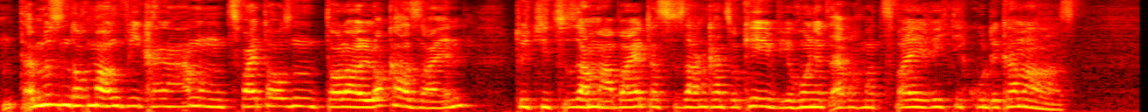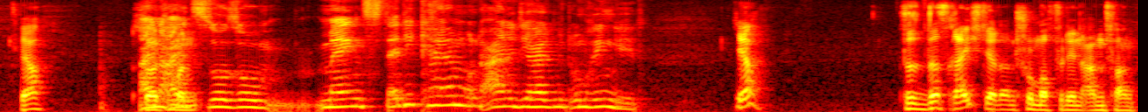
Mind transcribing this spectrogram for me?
Da müssen doch mal irgendwie, keine Ahnung, 2000 Dollar locker sein durch die Zusammenarbeit, dass du sagen kannst, okay, wir holen jetzt einfach mal zwei richtig gute Kameras. Ja. Eine als so, so Main Steadicam und eine, die halt mit um Ring geht. ja. Das, das reicht ja dann schon mal für den Anfang.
